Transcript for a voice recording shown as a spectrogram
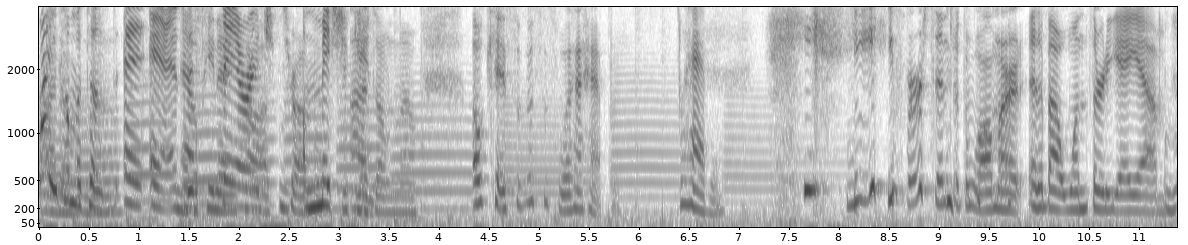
Why you come up to and, and disparage. Michigan? I don't know. Okay, so this is what happened. What happened? he first entered the Walmart at about 1:30 a.m.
